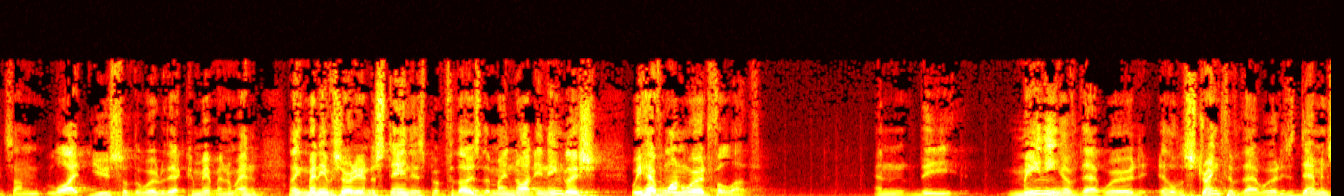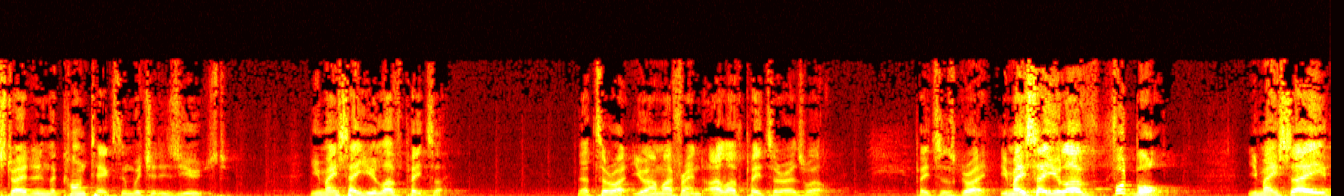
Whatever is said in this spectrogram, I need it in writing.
in some light use of the word without commitment. And I think many of us already understand this, but for those that may not, in English, we have one word for love. And the meaning of that word, or the strength of that word, is demonstrated in the context in which it is used. You may say you love pizza. That's all right. You are my friend. I love pizza as well. Pizza's great. You may say you love football. You may say,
